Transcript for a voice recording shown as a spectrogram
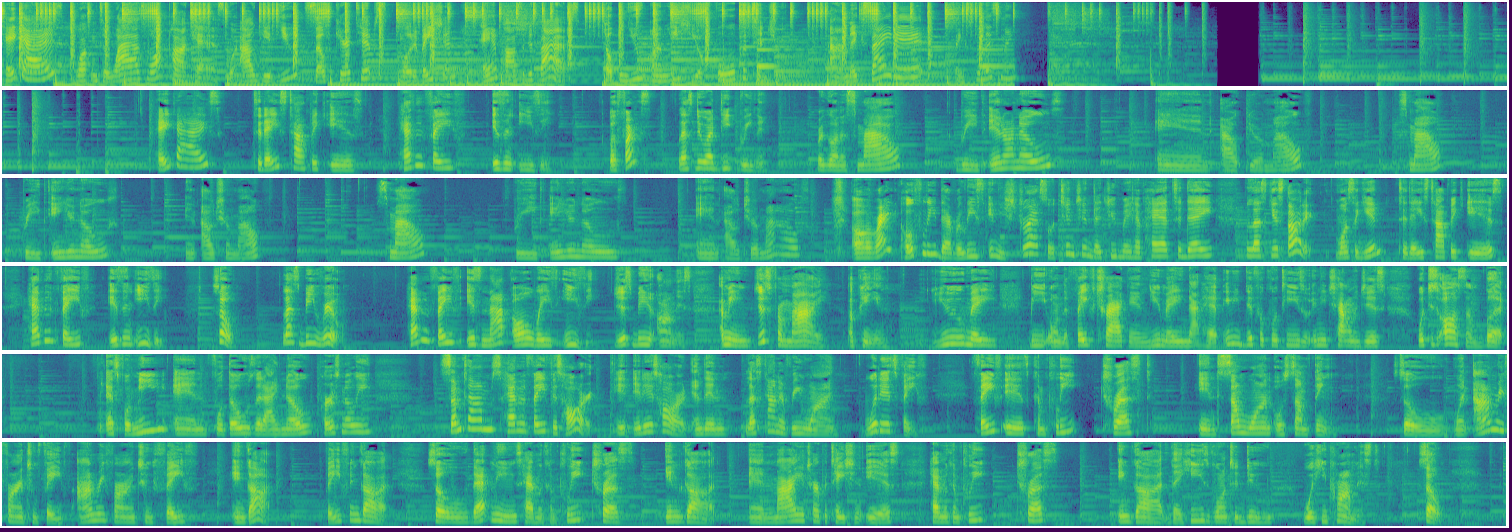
Hey guys, welcome to Wise Walk Podcast, where I'll give you self care tips, motivation, and positive vibes, helping you unleash your full potential. I'm excited. Thanks for listening. Hey guys, today's topic is having faith isn't easy. But first, let's do our deep breathing. We're going to smile, breathe in our nose and out your mouth. Smile, breathe in your nose and out your mouth. Smile, breathe in your nose and out your mouth. All right, hopefully that released any stress or tension that you may have had today. Let's get started. Once again, today's topic is having faith isn't easy. So, let's be real. Having faith is not always easy, just being honest. I mean, just from my opinion, you may be on the faith track and you may not have any difficulties or any challenges, which is awesome, but as for me and for those that I know personally, sometimes having faith is hard. It, it is hard. And then let's kind of rewind. What is faith? Faith is complete trust in someone or something. So when I'm referring to faith, I'm referring to faith in God. Faith in God. So that means having complete trust in God. And my interpretation is having complete trust in God that He's going to do what He promised. So,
